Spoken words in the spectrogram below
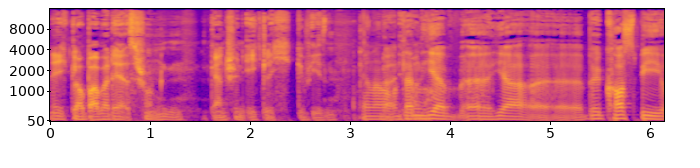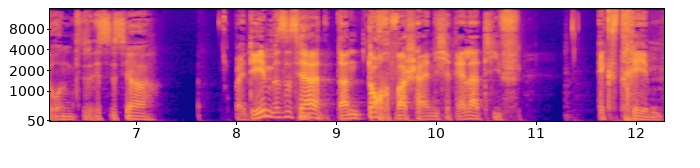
Nee, ich glaube aber, der ist schon ganz schön eklig gewesen. Genau. War Und dann hier, äh, hier äh, Bill Cosby und es ist ja Bei dem ist es ja dann doch wahrscheinlich relativ extrem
